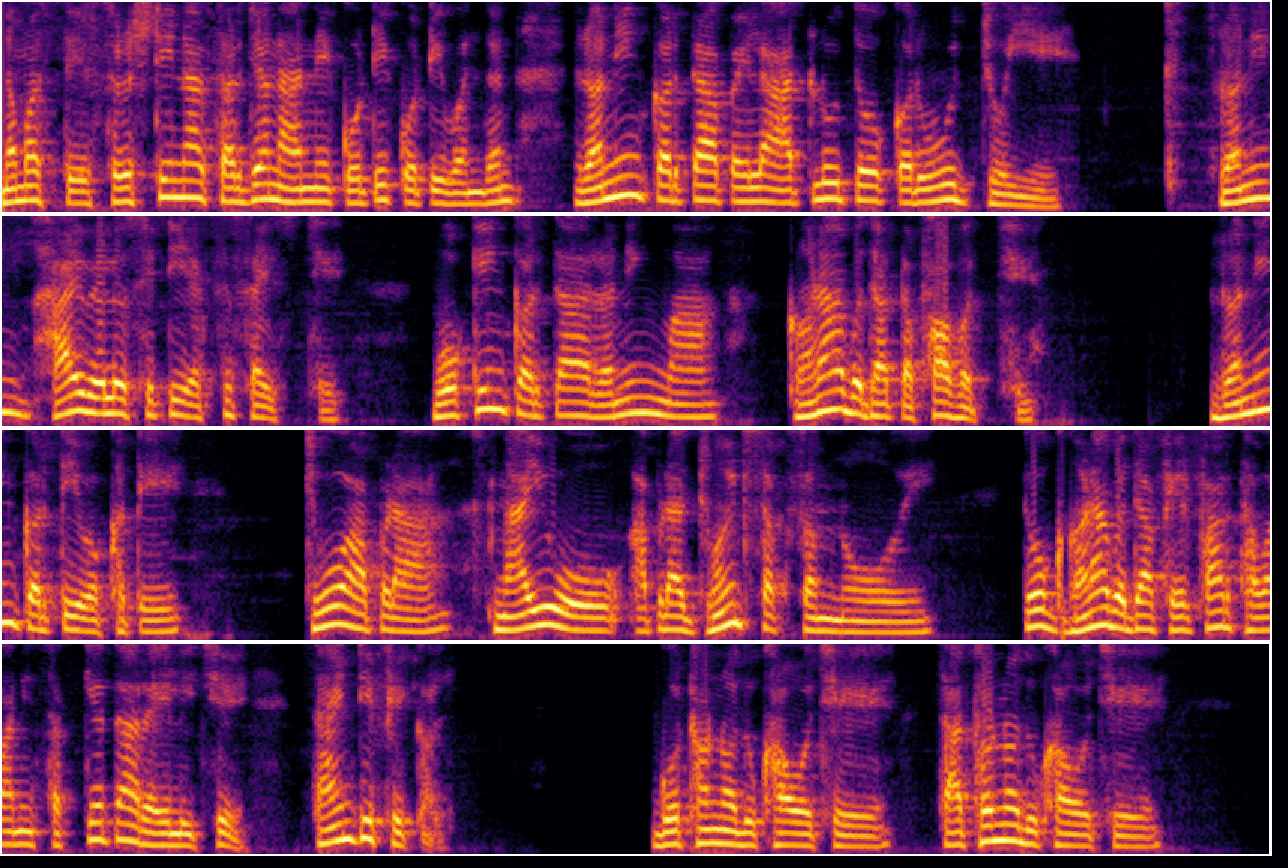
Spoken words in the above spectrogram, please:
નમસ્તે, સૃષ્ટિના સર્જનહારને કોટી કોટી વંદન. રનિંગ કરતાં પહેલાં આટલું તો કરવું જ જોઈએ. રનિંગ હાઈ વેલોસિટી એક્સરસાઇઝ છે. વોકિંગ કરતાં રનિંગમાં ઘણા બધા તફાવત છે. રનિંગ કરતી વખતે જો આપણા સ્નાયુઓ આપણા જોઈન્ટ સક્ષમ ન હોય, તો ઘણા બધા ફેરફાર થવાની શક્યતા રહેલી છે. સાયન્ટિફિકલ ગોઠણનો દુખાવો છે, સાથળનો દુખાવો છે,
